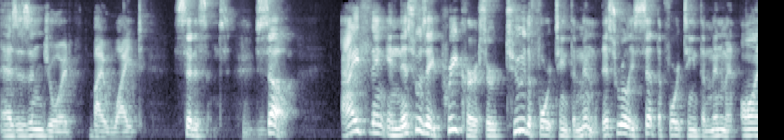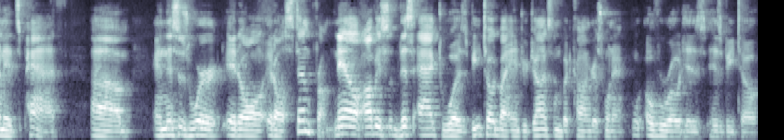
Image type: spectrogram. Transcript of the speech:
as is enjoyed by white citizens. So, I think, and this was a precursor to the 14th Amendment. This really set the 14th Amendment on its path. Um, and this is where it all it all stemmed from. Now, obviously, this act was vetoed by Andrew Johnson, but Congress went overrode his his veto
